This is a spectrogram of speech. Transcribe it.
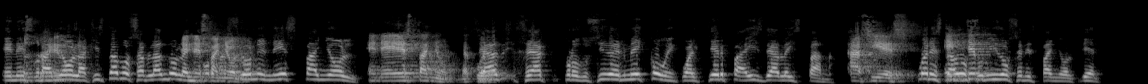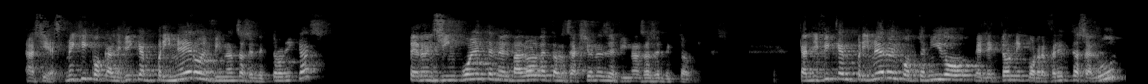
En español, aquí estamos hablando la en información español. en español. En español, de acuerdo. Sea, sea, producida en México o en cualquier país de habla hispana. Así es. O en Estados en Unidos en español, bien. Así es. México califica en primero en finanzas electrónicas, pero en 50 en el valor de transacciones de finanzas electrónicas. Califican primero en contenido electrónico referente a salud,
